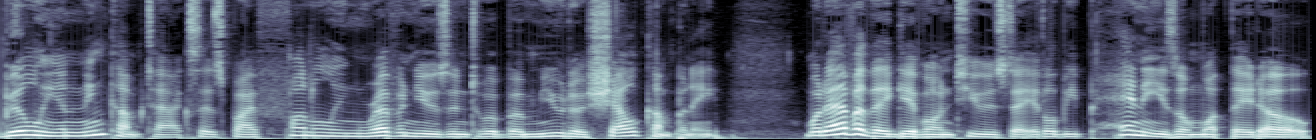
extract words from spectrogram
billion income taxes by funneling revenues into a Bermuda shell company. Whatever they give on Tuesday, it'll be pennies on what they'd owe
